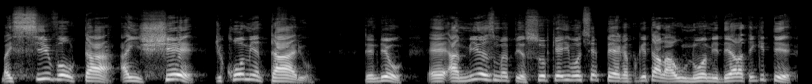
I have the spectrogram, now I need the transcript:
Mas se voltar a encher de comentário Entendeu? É a mesma pessoa, porque aí você pega, porque tá lá, o nome dela tem que ter,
